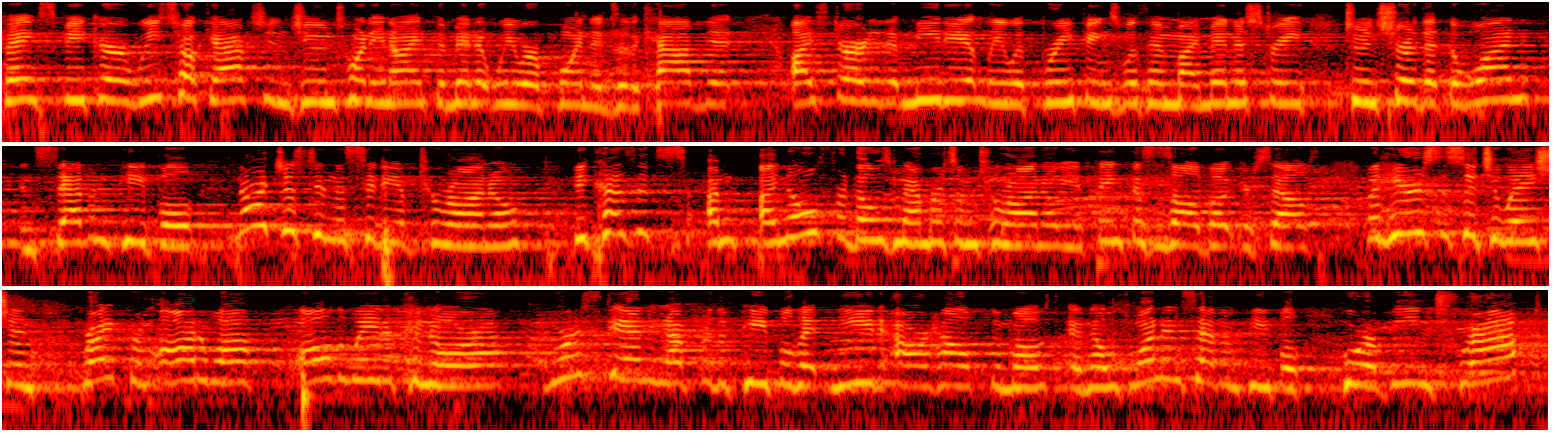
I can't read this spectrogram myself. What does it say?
Thanks, Speaker. We took action June 29th, the minute we were appointed to the Cabinet. I started immediately with briefings within my ministry to ensure that the one in seven people, not just in the City of Toronto, because it's, I'm, i know for those members from Toronto, you think this is all about yourselves, but here's the situation. Right from Ottawa all the way to Kenora, we're standing up for the people that need our help the most, and those one in seven people who are being trapped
